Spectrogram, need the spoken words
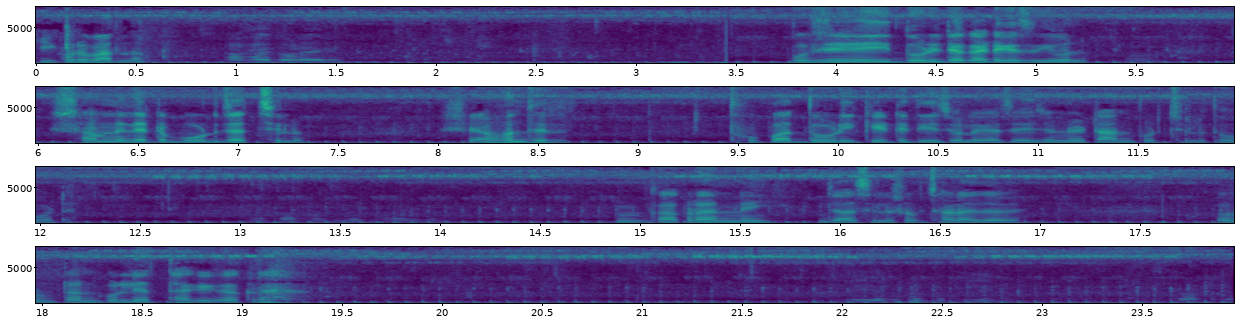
কি করে বাঁধলো? বসে এই দড়িটা কাটে গেছে, কি বলো? সামনে দিয়ে একটা বোট যাচ্ছিল, সে আমাদের থোপা দড়ি কেটে দিয়ে চলে গেছে, এই জন্যই টান পড়ছিল থোপাটা। কাঁকড়া নেই, যা ছিল সব ছাড়া যাবে। কারণ টান পড়লে আর থাকে কাঁকড়া এই দেখো, পাখা তুলে গেল। পাখা।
